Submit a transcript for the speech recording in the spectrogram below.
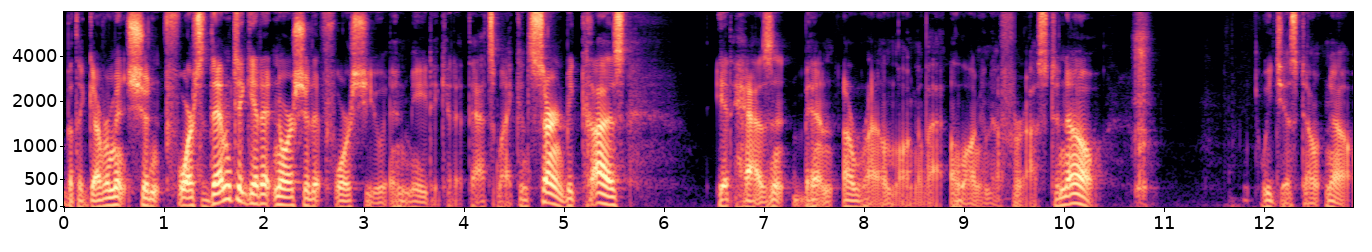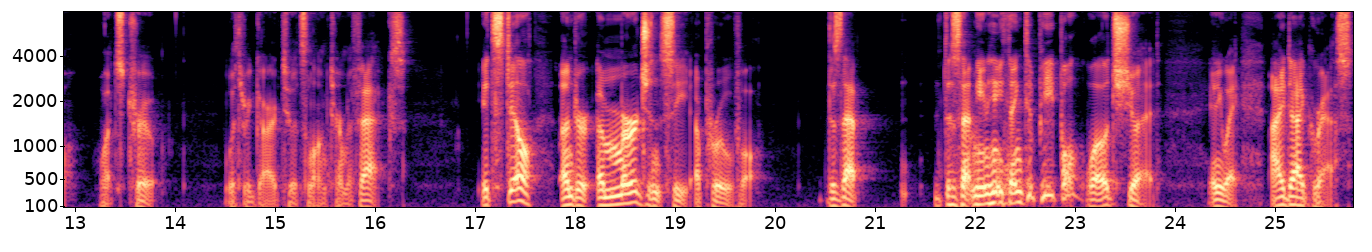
But the government shouldn't force them to get it, nor should it force you and me to get it. That's my concern because it hasn't been around long, long enough for us to know. We just don't know what's true with regard to its long term effects. It's still under emergency approval. Does that does that mean anything to people? Well, it should. Anyway, I digress.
